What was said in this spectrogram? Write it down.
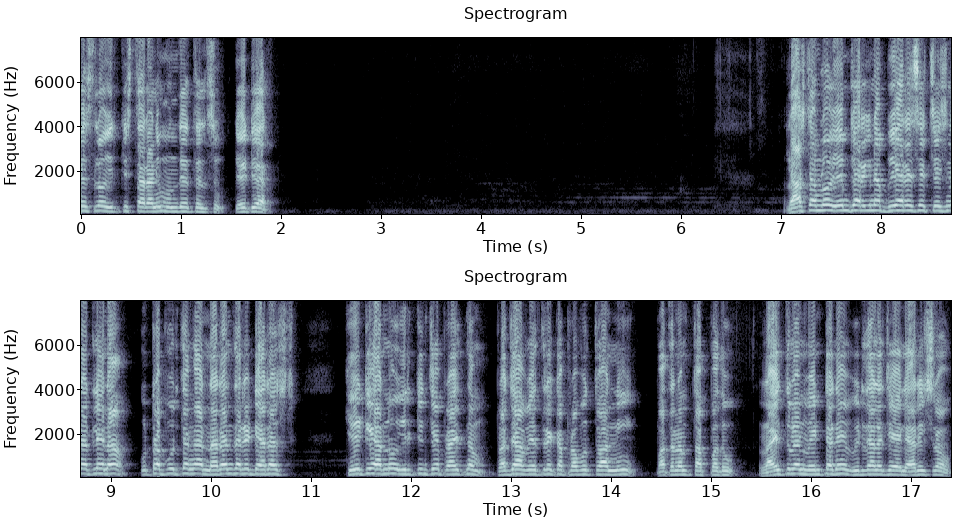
కేసులో ఇరికిస్తారని ముందే తెలుసు. కేటీఆర్. రాష్ట్రంలో ఏం జరిగినా బీఆర్ఎస్ఏ చేసినట్లేనా? కుట్రపూరితంగా నరేందర్ రెడ్డి అరెస్ట్. కేటీఆర్ను ఇరికించే ప్రయత్నం ప్రజా వ్యతిరేక ప్రభుత్వాన్ని పతనం తప్పదు. రైతులను వెంటనే విడుదల చేయాలి హరీష్ రావు.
